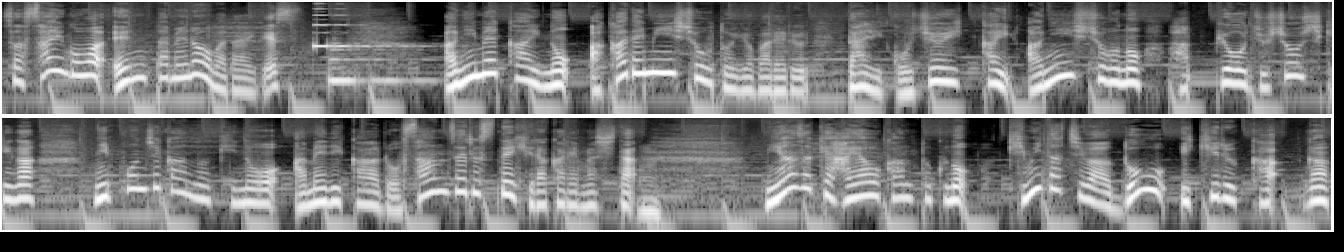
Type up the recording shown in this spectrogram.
さあ最後はエンタメの話題ですアニメ界のアカデミー賞と呼ばれる第51回アニー賞の発表授賞式が日本時間の昨日アメリカ・ロサンゼルスで開かれました、宮崎駿監督の「君たちはどう生きるか」が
